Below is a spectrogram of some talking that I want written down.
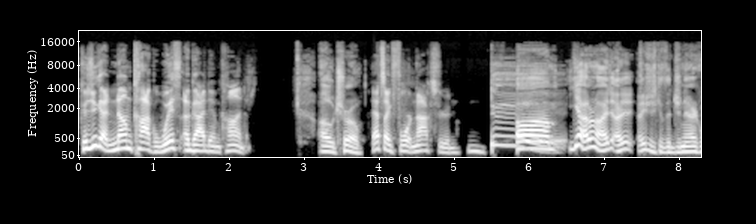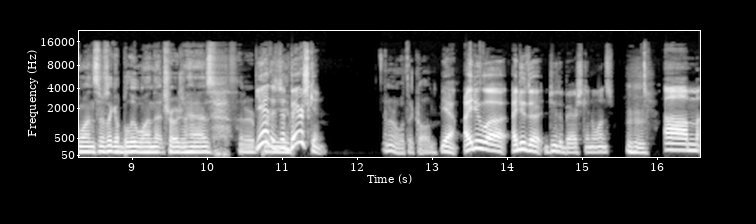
because you got a numb cock with a goddamn condom. Oh, true. That's like Fort Knox for your. Um. Yeah, I don't know. I, I, I just get the generic ones. There's like a blue one that Trojan has that are. yeah, there's a bearskin. I don't know what they're called. Yeah, I do. Uh, I do the do the bearskin ones. Mhm. Um,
